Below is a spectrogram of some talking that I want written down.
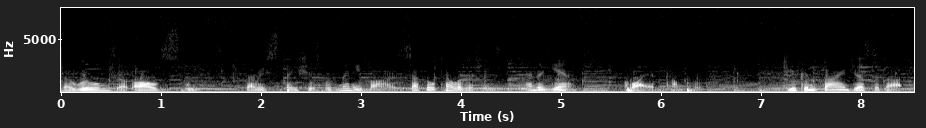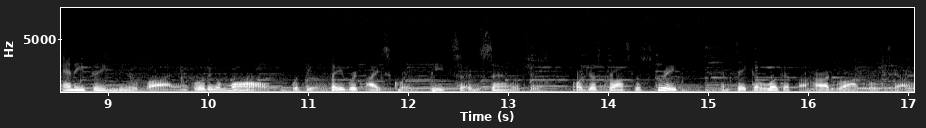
The rooms are all suites, very spacious with mini bars, several televisions, and again, quiet comfort. You can find just about anything nearby, including a mall, with your favorite ice cream, pizza, and sandwiches. Or just cross the street and take a look at the Hard Rock Hotel.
